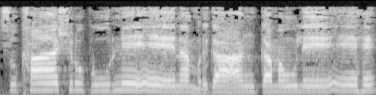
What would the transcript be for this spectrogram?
सुखाश्रुपूर्णेन मृगाङ्कमौलेः।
